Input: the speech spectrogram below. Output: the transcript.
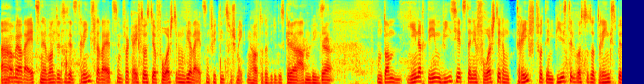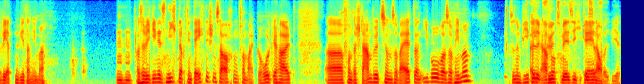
Ah, haben wir mal ein Weizen. ja, Wenn du das jetzt trinkst, der Weizen im Vergleich, du hast ja Vorstellung, wie ein Weizen für dich zu schmecken hat oder wie du das gerne Ja, haben willst. Ja. Und dann, je nachdem, wie es jetzt deine Vorstellung trifft von dem Bierstil, was du da trinkst, bewerten wir dann immer. Mhm. Also wir gehen jetzt nicht nach den technischen Sachen, vom Alkoholgehalt, äh, von der Stammwürze und so weiter, ein Ibo, was auch immer, sondern wir Also gehen einfach, gefühlsmäßig ist Genau. ein Vollbier.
